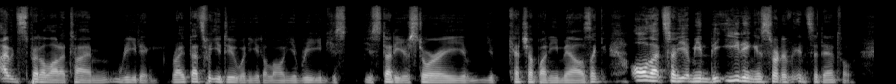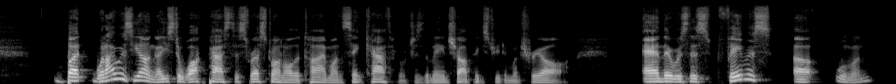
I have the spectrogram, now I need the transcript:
I would spend a lot of time reading, right? That's what you do when you eat alone. You read, you, you study your story, you, you catch up on emails, like all that stuff. I mean, the eating is sort of incidental. But when I was young, I used to walk past this restaurant all the time on St. Catherine, which is the main shopping street in Montreal. And there was this famous uh, woman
